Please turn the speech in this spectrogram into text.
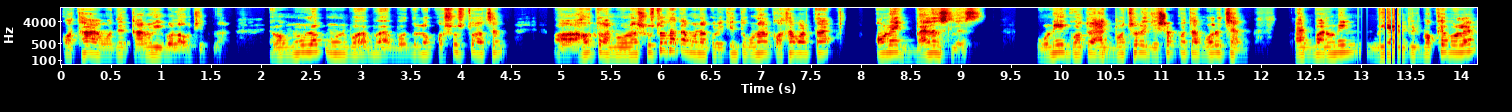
কথা আমাদের কারোই বলা উচিত না। এবং ব- ব- ভদ্রলোক অসুস্থ আছেন আহত, আমি ওনার সুস্থতা কামনা করি, কিন্তু ওনার কথাবার্তা অনেক ব্যালেন্সলেস। উনি গত এক বছরে যেসব কথা বলেছেন, একবার উনি বিএনপির পক্ষে বলেন,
